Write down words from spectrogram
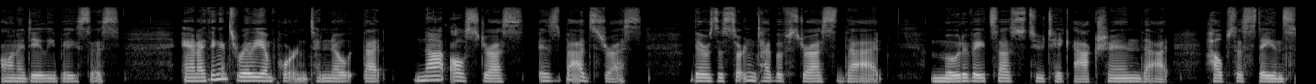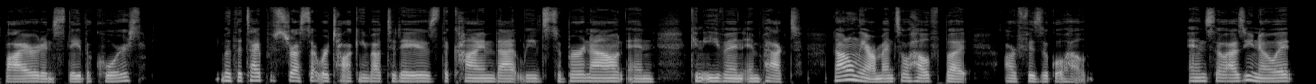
on a daily basis. And I think it's really important to note that not all stress is bad stress. There's a certain type of stress that motivates us to take action, that helps us stay inspired and stay the course. But the type of stress that we're talking about today is the kind that leads to burnout and can even impact not only our mental health, but our physical health. And so, as you know it,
